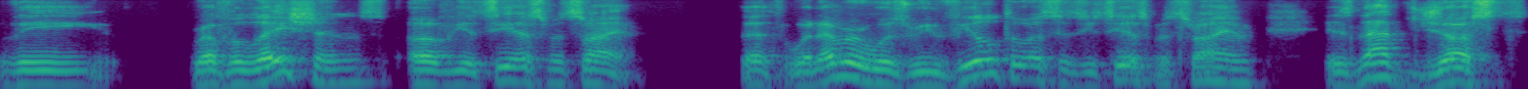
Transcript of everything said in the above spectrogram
the revelations of Yitzias Mitzrayim. That whatever was revealed to us as Yitzias Mitzrayim is not just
